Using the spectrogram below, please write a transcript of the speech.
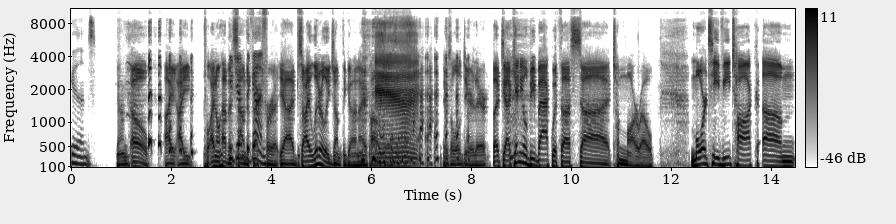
guns. Um, oh, I, I I don't have a You sound effect gun. for it. Yeah, I- so I literally jumped the gun. I apologize. There's a little deer there, but uh, Kenny will be back with us uh, tomorrow. More TV talk. Um,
